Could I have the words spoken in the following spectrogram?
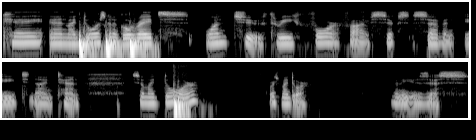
Okay, and my door is going to go right one, two, three, four, five, six, seven, eight, nine, ten. So my door, where's my door? I'm going to use this.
